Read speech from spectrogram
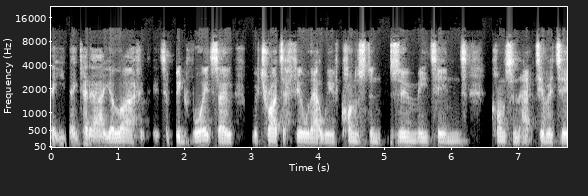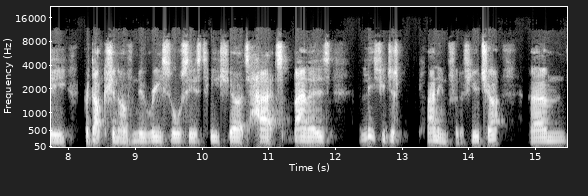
they, they take that out of your life. It, it's a big void. So we've tried to fill that with constant Zoom meetings, constant activity, production of new resources, t-shirts, hats, banners, literally just planning for the future. Um,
